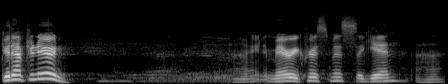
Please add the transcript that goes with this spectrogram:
Good afternoon. All right, Merry Christmas again. Uh,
